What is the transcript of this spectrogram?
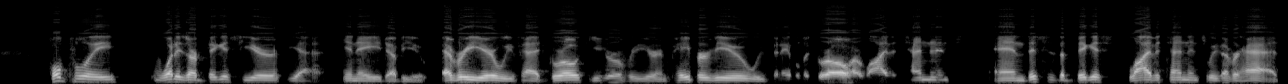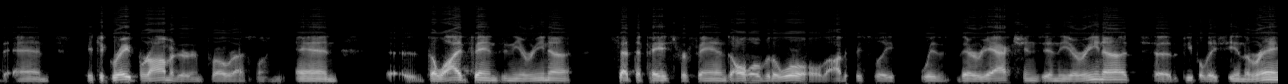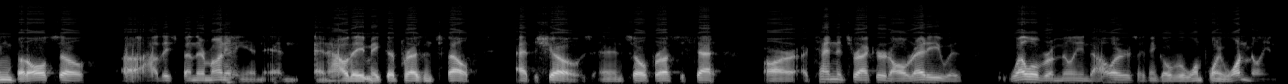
hopefully what is our biggest year yet in AEW. Every year we've had growth year over year in pay-per-view. We've been able to grow our live attendance, and this is the biggest live attendance we've ever had, and it's a great barometer in pro wrestling. And uh, the live fans in the arena set the pace for fans all over the world, obviously with their reactions in the arena to the people they see in the ring, but also uh, how they spend their money and, and, and how they make their presence felt at the shows. And so for us to set our attendance record already with well over a million dollars, I think over $1.1 million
